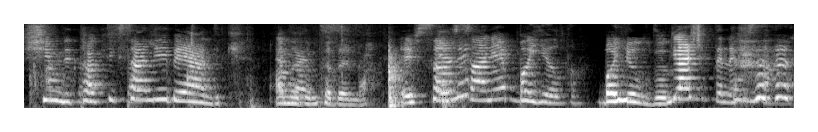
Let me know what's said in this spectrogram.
Şimdi Arkadaşlar. taktik sendeyi beğendik anladığım Evet. kadarıyla. Efsane Efsaneye bayıldım. bayıldın. Gerçekten efsane.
